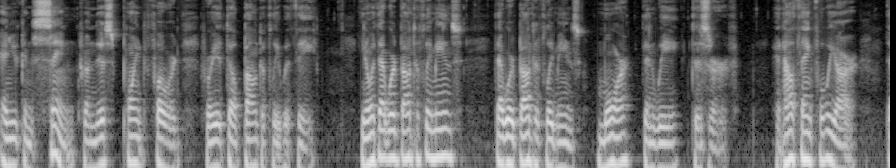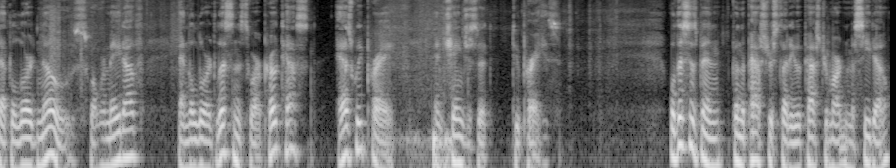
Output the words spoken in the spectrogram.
and you can sing from this point forward, for He hath dealt bountifully with thee. You know what that word bountifully means? That word bountifully means more than we deserve. And how thankful we are that the Lord knows what we're made of, and the Lord listens to our protest as we pray and changes it to praise. Well, this has been from the Pastor Study with Pastor Martin Masitto,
